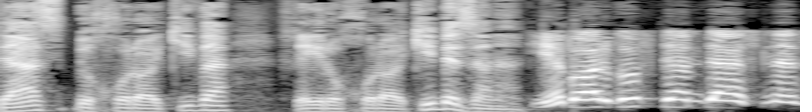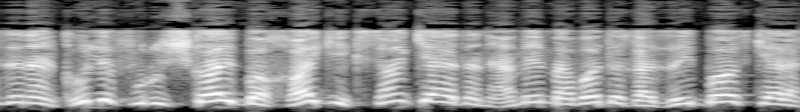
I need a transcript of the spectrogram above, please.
دست به خوراکی و غیر خوراکی بزنن. یه بار گفتم دست نزنن. کل فروشگاه با خاک یکسان کردن. همه مواد غذایی باز کردن.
